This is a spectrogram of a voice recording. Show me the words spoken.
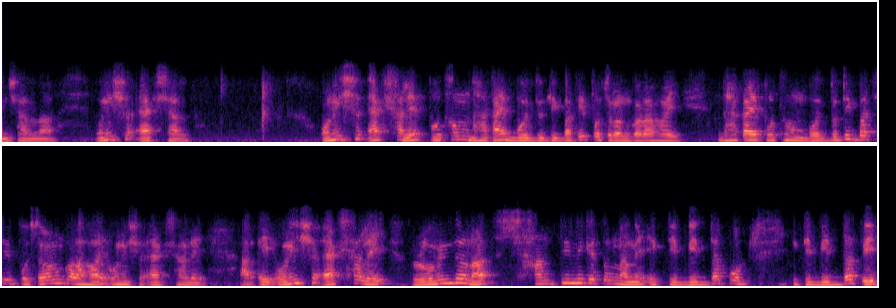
ইনশাল্লাহ উনিশশো এক সাল। উনিশশো এক সালে প্রথম ঢাকায় বৈদ্যুতিক বাতির প্রচলন করা হয়। ঢাকায় প্রথম বৈদ্যুতিক বাতির প্রচলন করা হয় উনিশশো এক সালে। আর এই উনিশশো এক সালেই রবীন্দ্রনাথ শান্তিনিকেতন নামে একটি বিদ্যাপীঠ একটি বিদ্যাপীঠ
